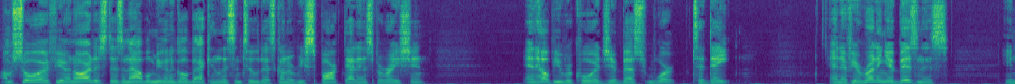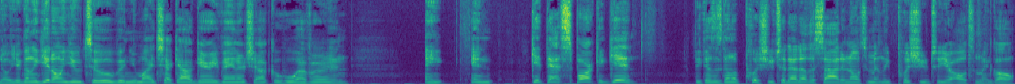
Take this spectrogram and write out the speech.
I'm sure if you're an artist, there's an album you're going to go back and listen to that's going to respark that inspiration and help you record your best work to date. And if you're running your business, you know, you're gonna get on YouTube and you might check out Gary Vaynerchuk or whoever and and and get that spark again because it's gonna push you to that other side and ultimately push you to your ultimate goal.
